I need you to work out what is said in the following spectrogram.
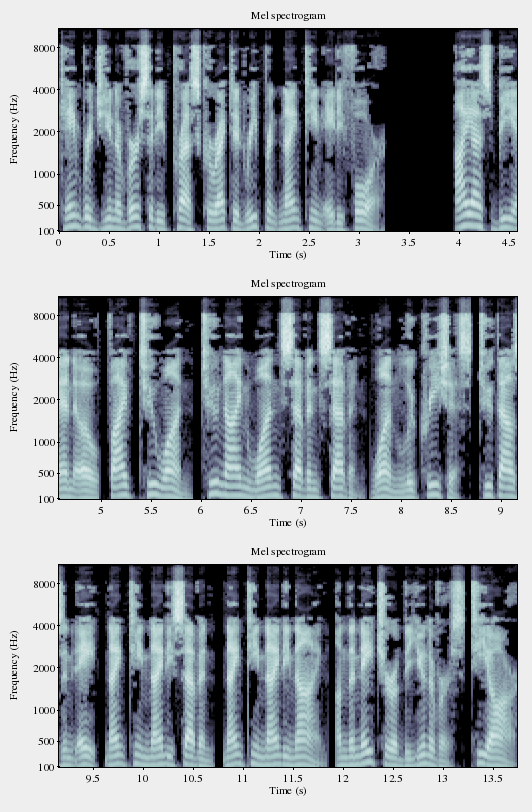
Cambridge University Press corrected reprint 1984. ISBN 0-521-29177-1 Lucretius 2008 1997, 1999, On the Nature of the Universe tr.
